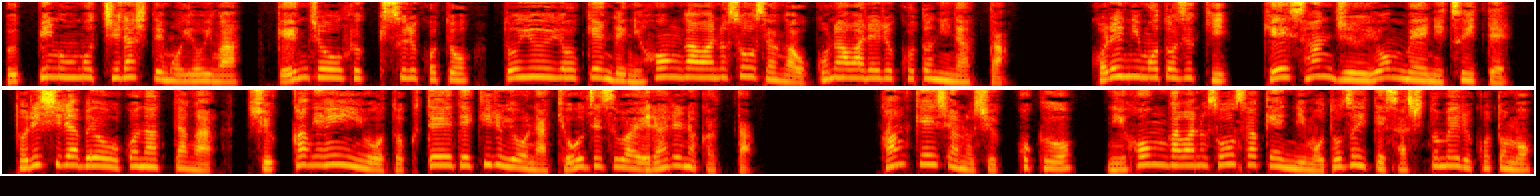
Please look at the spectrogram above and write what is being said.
物品を持ち出してもよいが、現状復帰することという要件で日本側の捜査が行われることになった。これに基づき、計34名について取り調べを行ったが、出火原因を特定できるような供述は得られなかった。関係者の出国を日本側の捜査権に基づいて差し止めることも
